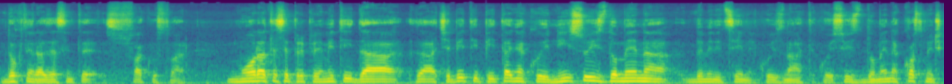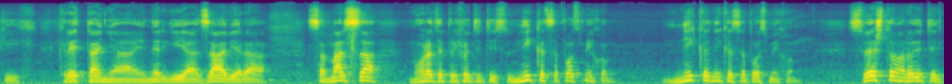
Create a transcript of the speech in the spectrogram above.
dok ne razjasnite svaku stvar morate se pripremiti da, da će biti pitanja koji nisu iz domena medicine, koji znate, koji su iz domena kosmičkih kretanja, energija, zavjera sa Marsa, morate prihvatiti su Nikad sa posmihom. Nikad, nikad sa posmihom. Sve što vam roditelj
